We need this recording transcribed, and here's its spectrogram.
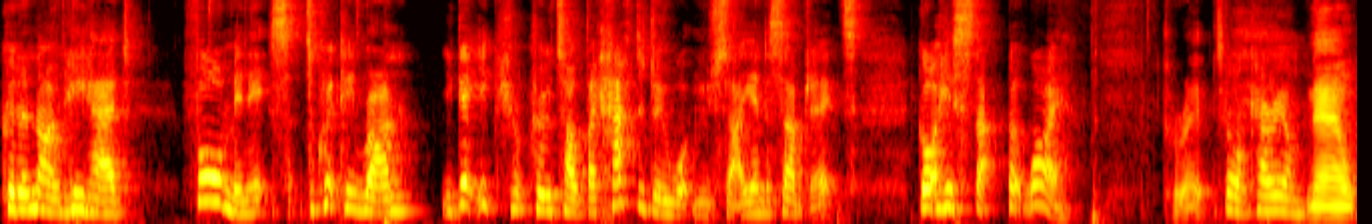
could have known he had four minutes to quickly run. You get your crew told they have to do what you say end of subject. Got his stuff. But why Correct. go on carry on Now,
